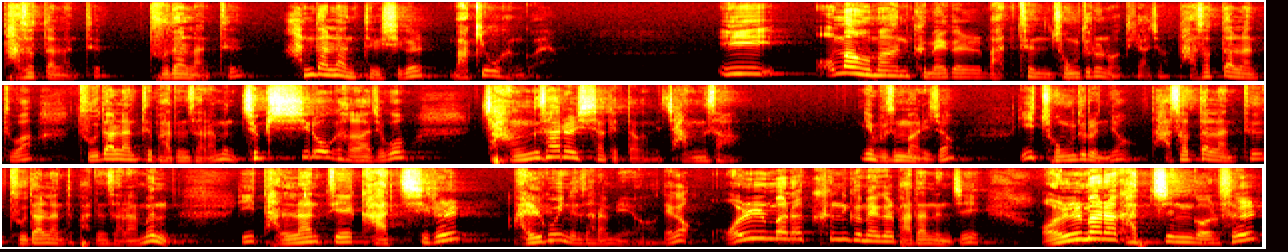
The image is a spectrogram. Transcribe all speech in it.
다섯 달란트, 두 달란트, 한 달란트씩을 맡기고 간 거예요. 이 어마어마한 금액을 맡은 종들은 어떻게 하죠? 다섯 달란트와 두 달란트 받은 사람은 즉시로 가가지고 장사를 시작했다고 합니다. 장사. 이게 무슨 말이죠? 이 종들은요, 다섯 달란트, 두 달란트 받은 사람은 이 달란트의 가치를 알고 있는 사람이에요. 내가 얼마나 큰 금액을 받았는지, 얼마나 값진 것을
